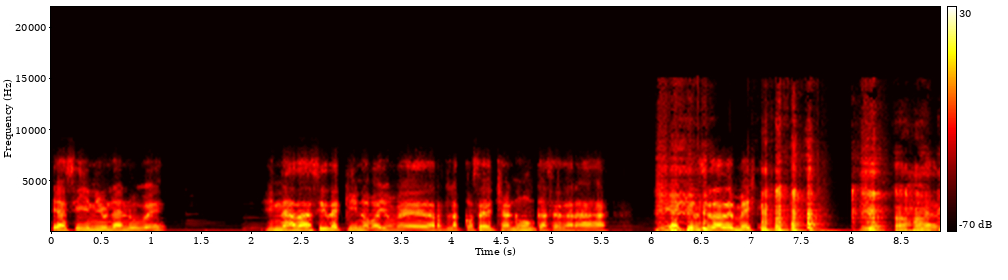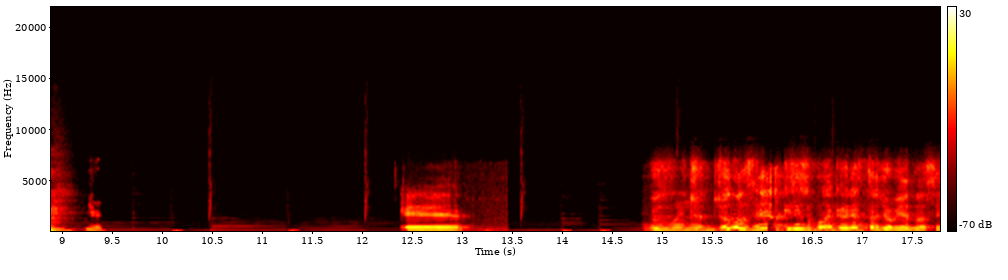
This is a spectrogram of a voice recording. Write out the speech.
Y así ni una nube. Y nada así de aquí no va a llover, la cosecha nunca se dará. Y aquí en Ciudad de México. Ajá. Que. Pues yo, no sé, aquí se supone que debería estar lloviendo así.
